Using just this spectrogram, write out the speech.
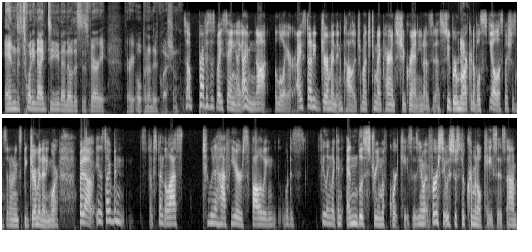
end 2019? I know this is very, very open-ended question. So I'll preface this by saying like I am not a lawyer. I studied German in college, much to my parents' chagrin. You know, it's a super marketable skill, especially since I don't even speak German anymore. But uh, you know, so I've been I've spent the last two and a half years following what is feeling like an endless stream of court cases. You know, at first it was just the criminal cases. Um,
